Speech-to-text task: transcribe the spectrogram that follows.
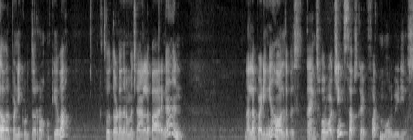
கவர் பண்ணி கொடுத்துட்றோம். ஓகேவா ஸோ தொடர்ந்து நம்ம சேனலில் பாருங்கள் நல்லா படிங்க. All the best thanks for வாட்சிங் சப்ஸ்கிரைப் ஃபார் மோர் வீடியோஸ்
